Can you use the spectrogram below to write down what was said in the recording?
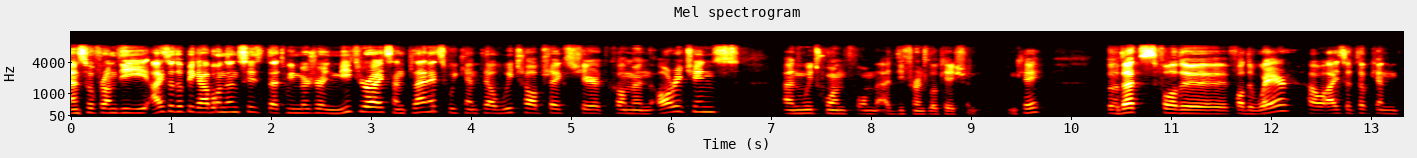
And so from the isotopic abundances that we measure in meteorites and planets, we can tell which objects shared common origins and which one form a different location. Okay, so that's for the for the where, how isotope can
